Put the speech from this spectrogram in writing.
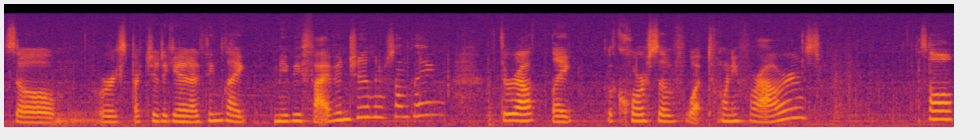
So we're expected to get I think like maybe five inches or something throughout like the course of what 24 hours. So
